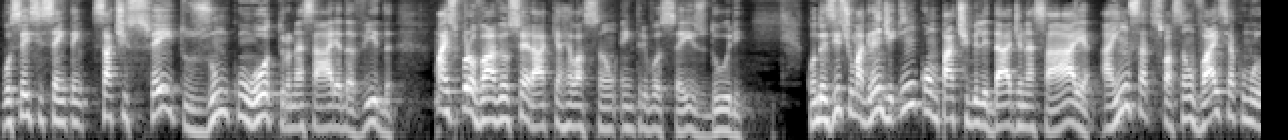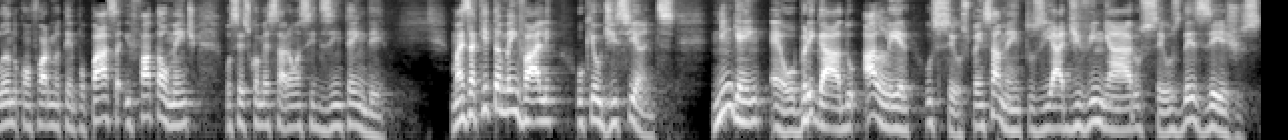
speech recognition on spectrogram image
vocês se sentem satisfeitos um com o outro nessa área da vida, mais provável será que a relação entre vocês dure. Quando existe uma grande incompatibilidade nessa área, a insatisfação vai se acumulando conforme o tempo passa e fatalmente vocês começarão a se desentender. Mas aqui também vale o que eu disse antes. Ninguém é obrigado a ler os seus pensamentos e adivinhar os seus desejos.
